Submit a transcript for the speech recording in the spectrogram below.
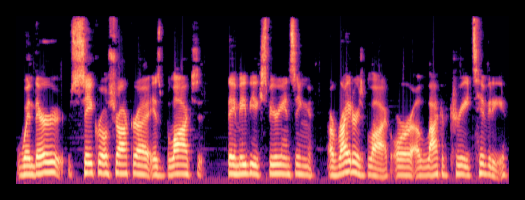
when their sacral chakra is blocked, they may be experiencing a writer's block or a lack of creativity.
